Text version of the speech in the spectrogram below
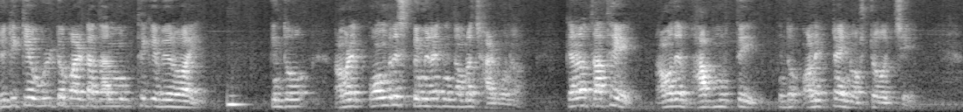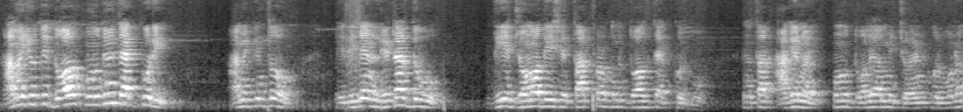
যদি কেউ উল্টো পাল্টা তার মুখ থেকে বের হয়, কিন্তু আমরা কংগ্রেস প্রেমীরা কিন্তু আমরা ছাড়বো না। কেন তাতে আমাদের ভাবমূর্তি কিন্তু অনেকটাই নষ্ট হচ্ছে। আমি যদি দল কোনোদিনই ত্যাগ করি, আমি কিন্তু রিজাইন লেটার দেবো, দিয়ে জমা দিয়েছে তারপর কিন্তু দল ত্যাগ করব। কিন্তু তার আগে নয়, কোনো দলে আমি জয়েন করব না,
